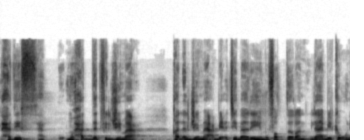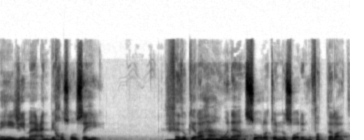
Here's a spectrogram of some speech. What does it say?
الحديث محدد في الجماع. قال الجماع باعتباره مفطرا لا بكونه جماعا بخصوصه. فذكر ها هنا صورة من صور المفطرات.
